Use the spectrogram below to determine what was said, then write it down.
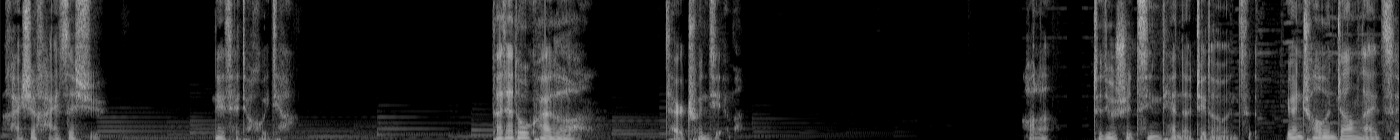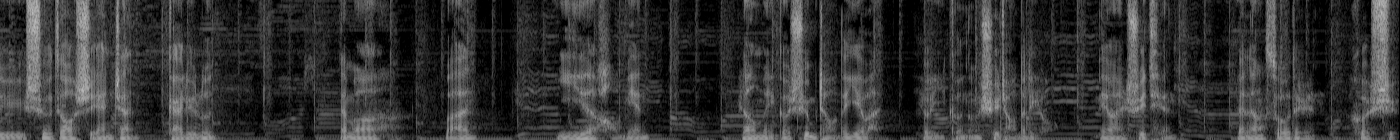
还是孩子时，那才叫回家。大家都快乐，才是春节嘛。好了，这就是今天的这段文字。原创文章来自于社交实验站概率论。那么。晚安，一夜好眠，让每个睡不着的夜晚有一个能睡着的理由。每晚睡前，原谅所有的人和事。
